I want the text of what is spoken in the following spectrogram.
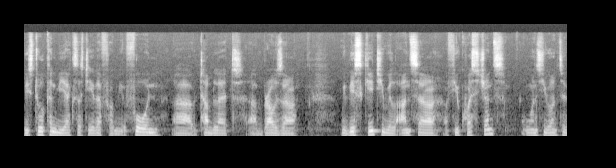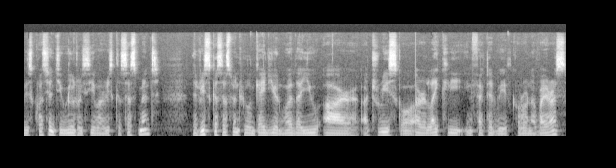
This tool can be accessed either from your phone, uh, tablet, uh, browser. With this kit, you will answer a few questions. Once you answer these questions, you will receive a risk assessment. The risk assessment will guide you on whether you are at risk or are likely infected with coronavirus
